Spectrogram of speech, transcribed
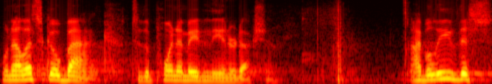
Well, now let's go back to the point I made in the introduction. I believe this,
